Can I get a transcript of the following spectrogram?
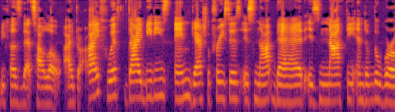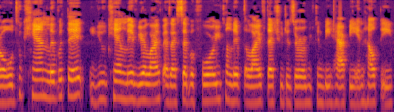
because that's how low I drop. Life with diabetes and gastroparesis is not bad. It's not the end of the world. You can live with it. You can live your life. As I said before, you can live the life that you deserve. You can be happy and healthy.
